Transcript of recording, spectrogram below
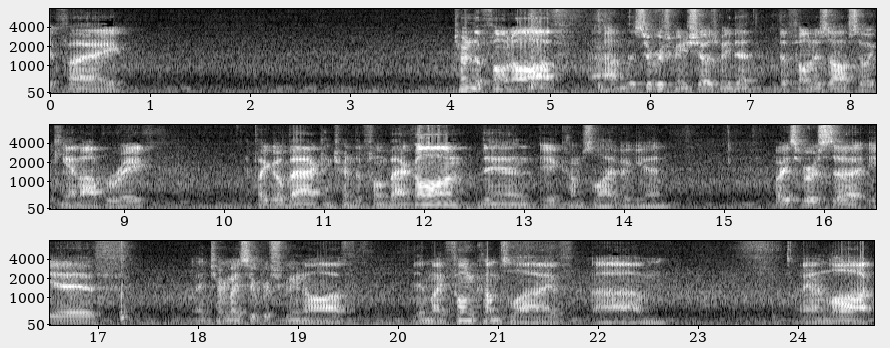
If I turn the phone off, um, the super screen shows me that the phone is off so it can't operate. If I go back and turn the phone back on, then it comes live again. Vice versa, if I turn my super screen off, then my phone comes live. Um, I unlock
